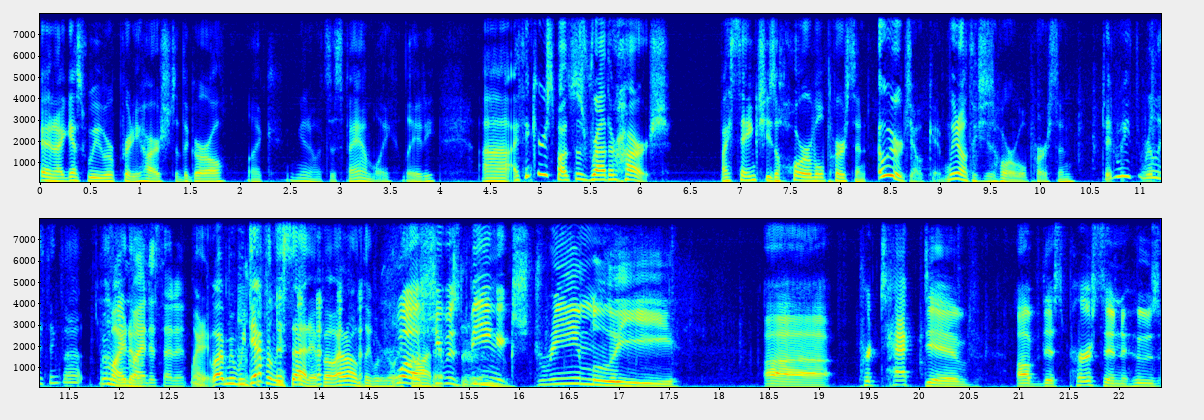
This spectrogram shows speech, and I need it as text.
And I guess we were pretty harsh to the girl. Like, you know, it's his family, lady. Uh, I think your response was rather harsh by saying she's a horrible person. We were joking. We don't think she's a horrible person. Did we really think that? We We might have. might have said it. Might- I mean, we definitely said it, but I don't think we really thought that. well, she it. was being extremely uh, protective of this person who's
